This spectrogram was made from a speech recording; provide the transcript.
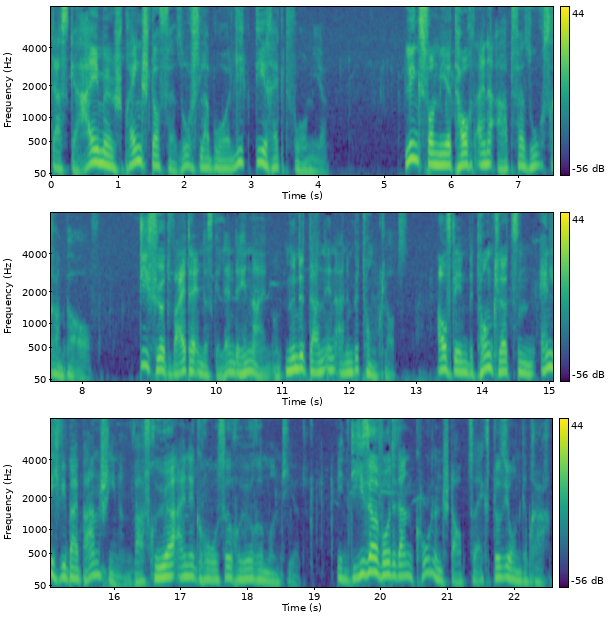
Das geheime Sprengstoffversuchslabor liegt direkt vor mir. Links von mir taucht eine Art Versuchsrampe auf. Die führt weiter in das Gelände hinein und mündet dann in einem Betonklotz. Auf den Betonklötzen, ähnlich wie bei Bahnschienen, war früher eine große Röhre montiert. In dieser wurde dann Kohlenstaub zur Explosion gebracht.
